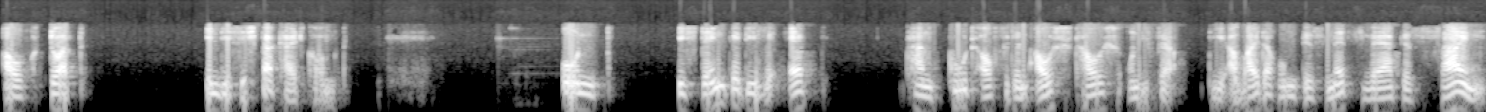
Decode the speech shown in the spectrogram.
auch dort in die Sichtbarkeit kommt. Und ich denke, diese App kann gut auch für den Austausch und die, die Erweiterung des Netzwerkes sein.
